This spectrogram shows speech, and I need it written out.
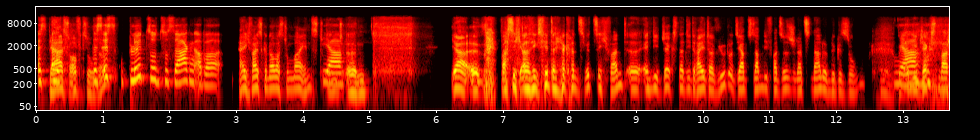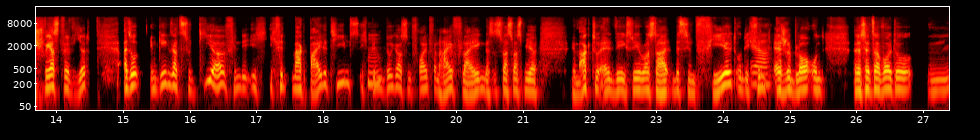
Es, Ja, also, ist oft so. das ne? ist blöd so zu sagen, aber Ja, ich weiß genau, was du meinst. Ja. Und ähm, ja, äh, was ich allerdings hinterher ganz witzig fand, äh, Andy Jackson hat die drei interviewt und sie haben zusammen die französische Nationalhymne gesungen. Und ja. Andy Jackson war schwerst verwirrt. Also im Gegensatz zu dir finde ich, ich find, mag beide Teams. Ich bin Hm. durchaus ein Freund von High Flying. Das ist was, was mir im aktuellen WXW-Roster halt ein bisschen fehlt. Und ich Ja. finde Agile Blanc und äh, Senza Volto mh,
